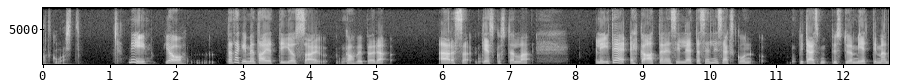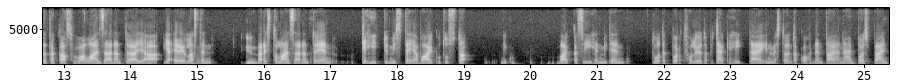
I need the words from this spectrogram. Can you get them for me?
jatkuvasti. Niin, joo. Tätäkin me tajettiin jossain kahvipöydän ääressä keskustella. Eli itse ehkä ajattelen sille, että sen lisäksi kun pitäisi pystyä miettimään tätä kasvavaa lainsäädäntöä ja, ja erilaisten ympäristölainsäädäntöjen kehittymistä ja vaikutusta niin kuin vaikka siihen, miten tuoteportfolioita pitää kehittää ja investointa kohdentaa ja näin poispäin.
